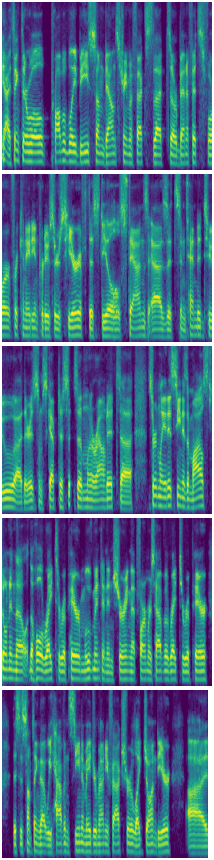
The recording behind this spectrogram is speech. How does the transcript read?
Yeah, I think there will probably be some downstream effects that are benefits for for Canadian producers here if this deal stands as it's intended to. Uh, there is some skepticism around it. Uh, certainly, it is seen as a milestone in the the whole right to repair movement and ensuring that farmers have a right to repair. This is something that we haven't seen a major manufacturer like John Deere uh,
